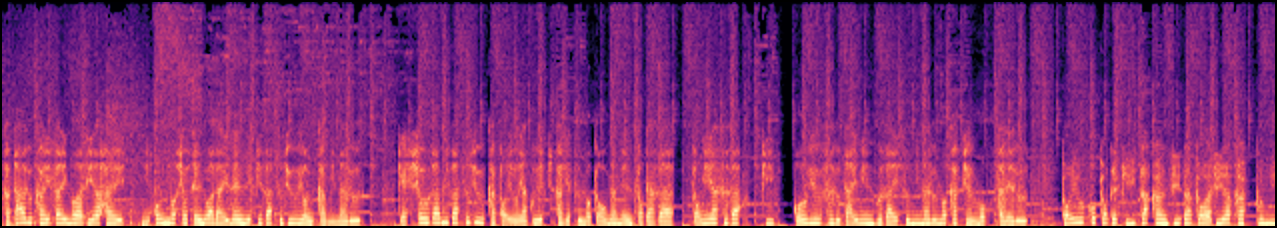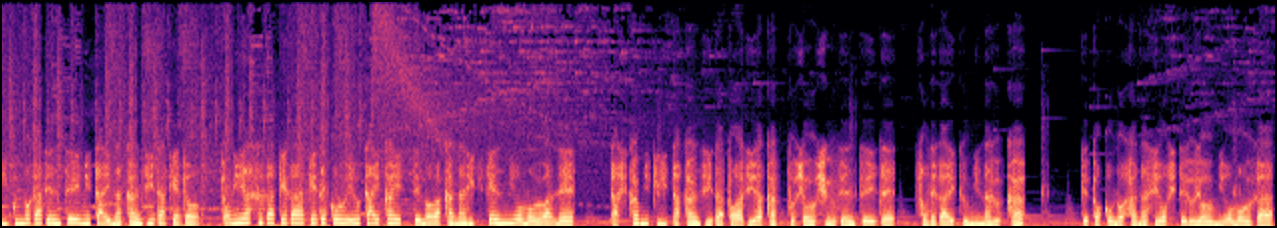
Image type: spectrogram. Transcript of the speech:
カタール開催のアジア杯、日本の初戦は来年1月14日になる。決勝が2月10日という約1ヶ月のトーナメントだが、富安が復帰、合流するタイミングがいつになるのか注目される。ということで聞いた感じだとアジアカップに行くのが前提みたいな感じだけど、富安が怪我明けでこういう大会ってのはかなり危険に思うわね。確かに聞いた感じだとアジアカップ招集前提で、それがいつになるか？ってとこの話をしてるように思うが、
